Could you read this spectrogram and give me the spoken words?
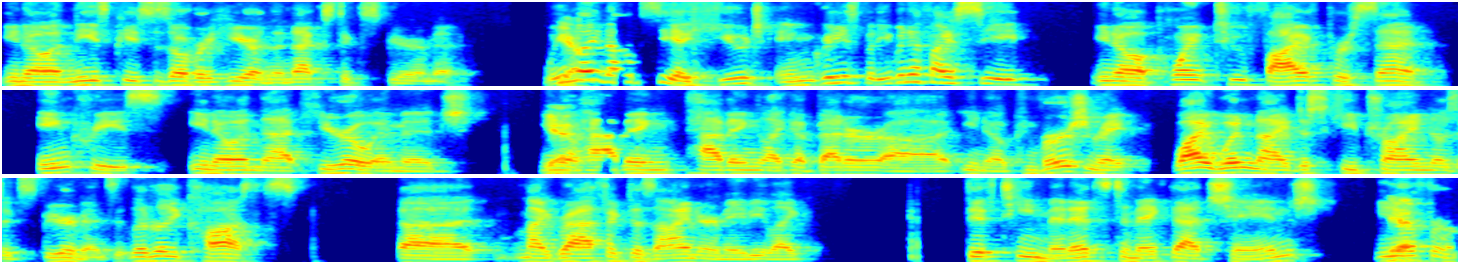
you know, and these pieces over here in the next experiment? we yeah. might not see a huge increase, but even if I see, you know, a 0.25% increase, you know, in that hero image, you yeah. know, having having like a better uh, you know, conversion rate, why wouldn't I just keep trying those experiments? It literally costs uh, my graphic designer maybe like 15 minutes to make that change, you yeah. know, for a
